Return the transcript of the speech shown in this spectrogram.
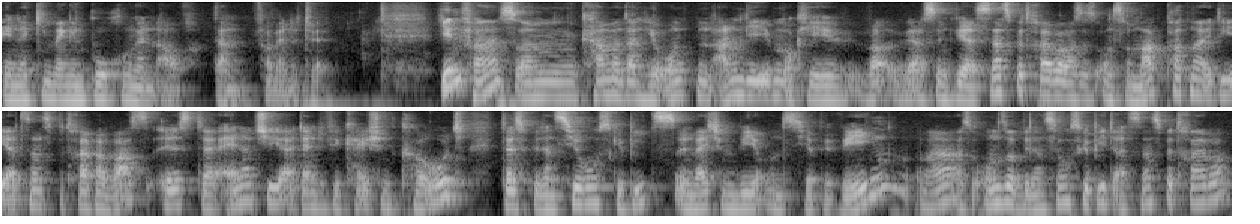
Energiemengenbuchungen auch dann verwendet werden. Jedenfalls ähm, kann man dann hier unten angeben, okay, wer sind wir als Netzbetreiber, was ist unsere Marktpartner-ID als Netzbetreiber, was ist der Energy Identification Code des Bilanzierungsgebiets, in welchem wir uns hier bewegen. Ja, also unser Bilanzierungsgebiet als Netzbetreiber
